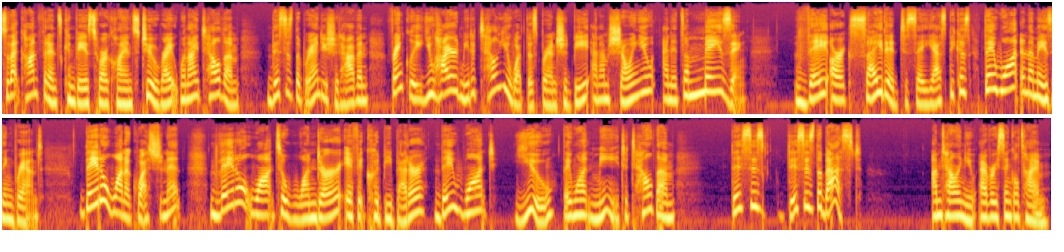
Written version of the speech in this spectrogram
So that confidence conveys to our clients too, right? When I tell them, this is the brand you should have. And frankly, you hired me to tell you what this brand should be, and I'm showing you, and it's amazing. they are excited to say yes because they want an amazing brand. They don't want to question it. They don't want to wonder if it could be better. They want you, they want me to tell them this is this is the best. I'm telling you every single time.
